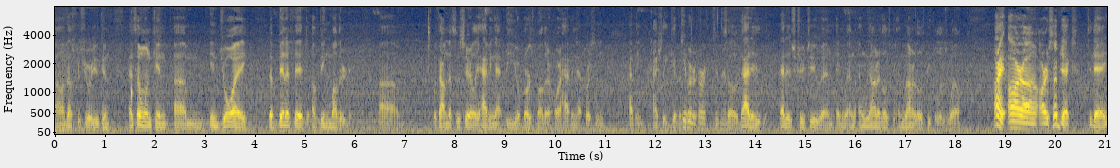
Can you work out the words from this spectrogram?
Uh, that's for sure. You can, and someone can um, enjoy the benefit of being mothered uh, without necessarily having that be your birth mother or having that person having actually given, Giving birth. birth to them. So that is that is true too, and, and and- and we honor those and we honor those people as well. All right, our uh, our subject today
